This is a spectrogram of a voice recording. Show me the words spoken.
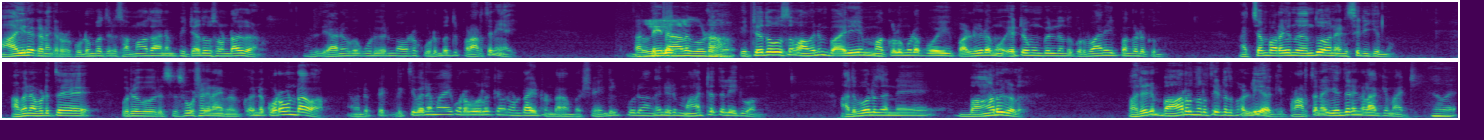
ആയിരക്കണക്കിന് അവരുടെ കുടുംബത്തിന് സമാധാനം പിറ്റേ ദിവസം ഉണ്ടാവുകയാണ്. ഒരു ധ്യാനമൊക്കെ കൂടി വരുമ്പോൾ അവരുടെ കുടുംബത്തിൽ പ്രാർത്ഥനയായി. പള്ളിയിൽ ആൾ കൂടുന്നു. പിറ്റേ ദിവസം അവനും ഭാര്യയും മക്കളും കൂടെ പോയി പള്ളിയുടെ ഏറ്റവും മുമ്പിൽ നിന്ന് കുർബാനയിൽ പങ്കെടുക്കുന്നു. അച്ഛൻ പറയുന്നത് എന്തും അവൻ അനുസരിക്കുന്നു. അവൻ അവിടുത്തെ ഒരു ഒരു ശുശ്രൂഷകനായി അവന്റെ കുറവുണ്ടാവാം. അവന്റെ വ്യക്തിപരമായ കുറവുകളൊക്കെ അവൻ ഉണ്ടായിട്ടുണ്ടാകും പക്ഷേ എങ്കിൽ പോലും അങ്ങനെ ഒരു മാറ്റത്തിലേക്ക് വന്നു. അതുപോലെ തന്നെ ബാറുകൾ പലരും ബാറ് നിർത്തിയിട്ട് പള്ളിയാക്കി പ്രാർത്ഥനാ കേന്ദ്രങ്ങളാക്കി മാറ്റി. അതെ.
